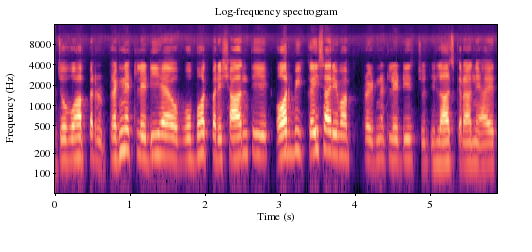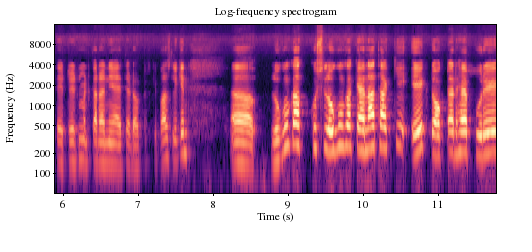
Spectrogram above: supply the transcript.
जो वहाँ पर प्रेग्नेंट लेडी है, वो बहुत परेशान थी। और भी कई सारी वहाँ प्रेग्नेंट लेडीज़ जो इलाज कराने आए थे ट्रीटमेंट कराने आए थे डॉक्टर के पास। लेकिन लोगों का, कुछ लोगों का कहना था कि एक डॉक्टर है पूरे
